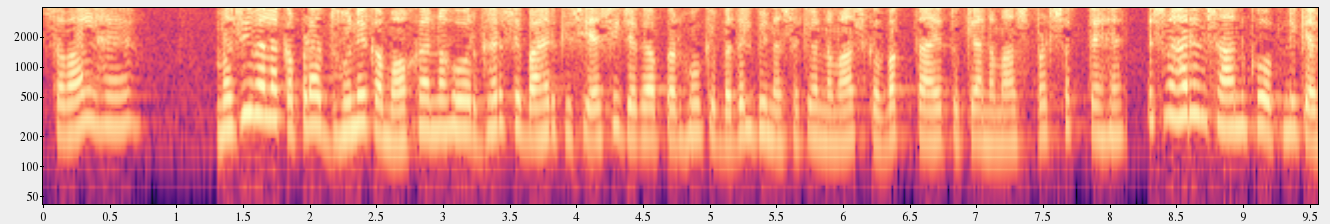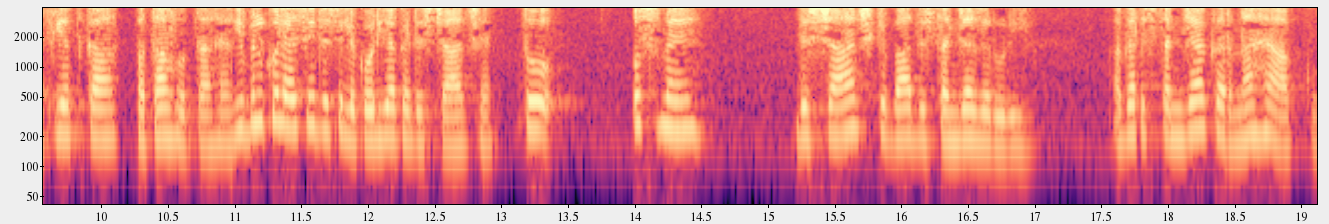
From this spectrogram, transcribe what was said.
सवाल है, मजी वाला कपड़ा धोने का मौका न हो और घर से बाहर किसी ऐसी जगह पर हो कि बदल भी न सके और नमाज़ का वक्त आए तो क्या नमाज़ पढ़ सकते हैं? इसमें हर इंसान को अपनी कैफियत का पता होता है। ये बिल्कुल ऐसे जैसे लिकोरिया का डिस्चार्ज है। तो उसमें डिस्चार्ज के बाद इस्तंजा ज़रूरी है। अगर इस्तंजा करना है आपको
